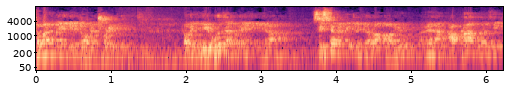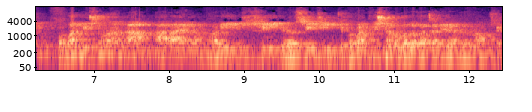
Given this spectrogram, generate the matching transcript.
તમારા જેવી દેવતાઓને છોડી દો. હવે એવું જ આપણે અહીંયા સિસ્ટમેટિકલી કરવામાં આવ્યું અને આપણા અંદરથી ભગવાન વિષ્ણુના નામ, નારાયણ, હરિ, શ્રી શ્રીજી, જે ભગવાન કૃષ્ણનું વલ્લભાચાર્ય એમનું નામ છે,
